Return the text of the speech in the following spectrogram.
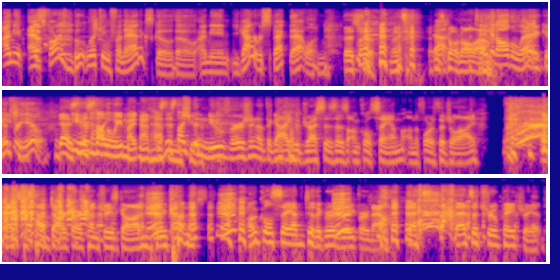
I mean, as far as bootlicking fanatics go, though, I mean, you got to respect that one. That's true. That's, that's going all Take out. Take it all the way. Good for you. yeah, is he heard this like, Halloween might not happen. is this like year. the new version of the guy who dresses as Uncle Sam on the Fourth of July? That's just how dark our country's gone. We've gone Uncle Sam to the Grim Reaper now. That's that's a true patriot.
